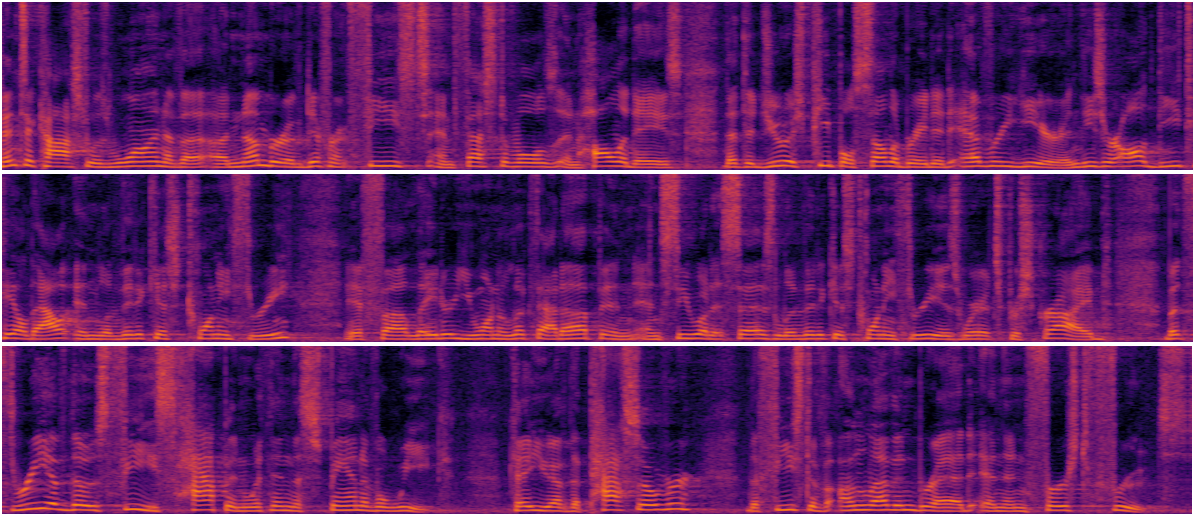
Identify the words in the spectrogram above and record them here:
Pentecost was one of a, a, number of different feasts and festivals and holidays that the Jewish people celebrated every year. And these are all detailed out in Leviticus 23. If uh, later you want to look that up and, and see what it says, Leviticus 23 is where it's prescribed. But three of those feasts happen within the span of a week. Okay, you have the Passover, the Feast of Unleavened Bread, and then first fruits.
